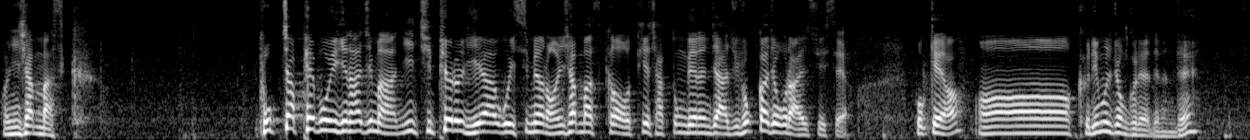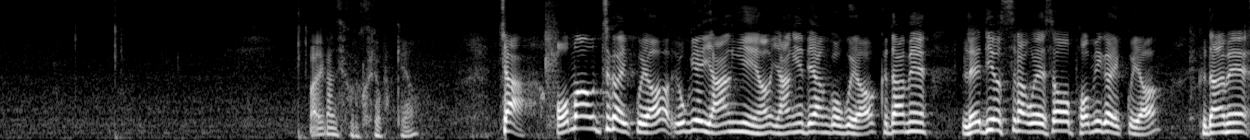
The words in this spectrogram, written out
Unsharp mask. 복잡해 보이긴 하지만 이 지표를 이해하고 있으면 unsharp mask가 어떻게 작동되는지 아주 효과적으로 알 수 있어요. 볼게요. 어, 그림을 좀 그려야 되는데. 빨간색으로 그려볼게요. 자, amount가 있고요. 요게 양이에요. 양에 대한 거고요. 그 다음에 radius라고 해서 범위가 있고요. 그 다음에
